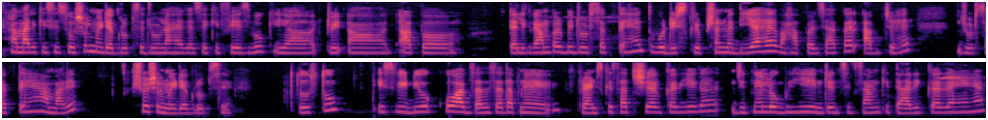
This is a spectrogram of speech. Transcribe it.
हमारे किसी सोशल मीडिया ग्रुप से जुड़ना है, जैसे कि फेसबुक या आप टेलीग्राम पर भी जुड़ सकते हैं तो वो डिस्क्रिप्शन में दिया है, वहाँ पर जाकर आप जो है जुड़ सकते हैं हमारे सोशल मीडिया ग्रुप से। दोस्तों इस वीडियो को आप ज़्यादा से ज़्यादा अपने फ्रेंड्स के साथ शेयर करिएगा। जितने लोग भी ये एंट्रेंस एग्ज़ाम की तैयारी कर रहे हैं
